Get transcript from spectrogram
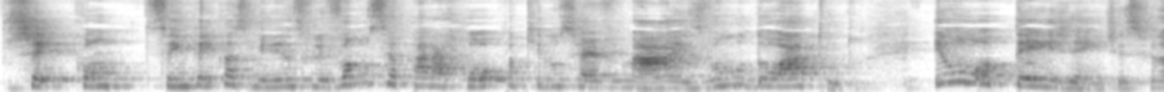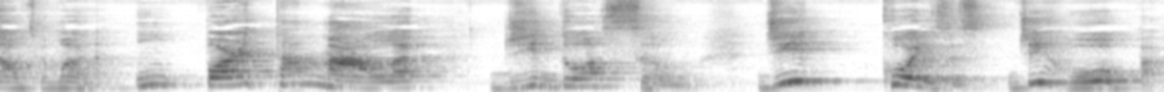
Sentei com as meninas falei, vamos separar roupa que não serve mais, vamos doar tudo. Eu lotei, gente, esse final de semana, um porta-mala de doação, de coisas, de roupa,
